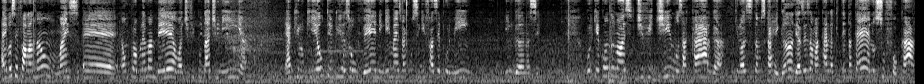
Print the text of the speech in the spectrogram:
Aí você fala, não, mas é, é um problema meu, uma dificuldade minha, é aquilo que eu tenho que resolver, ninguém mais vai conseguir fazer por mim. Engana-se. Porque quando nós dividimos a carga que nós estamos carregando, e às vezes é uma carga que tenta até nos sufocar,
